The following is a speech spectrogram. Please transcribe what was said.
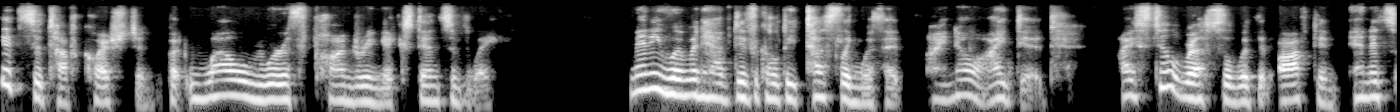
It's a tough question, but well worth pondering extensively. Many women have difficulty tussling with it. I know I did. I still wrestle with it often, and it's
